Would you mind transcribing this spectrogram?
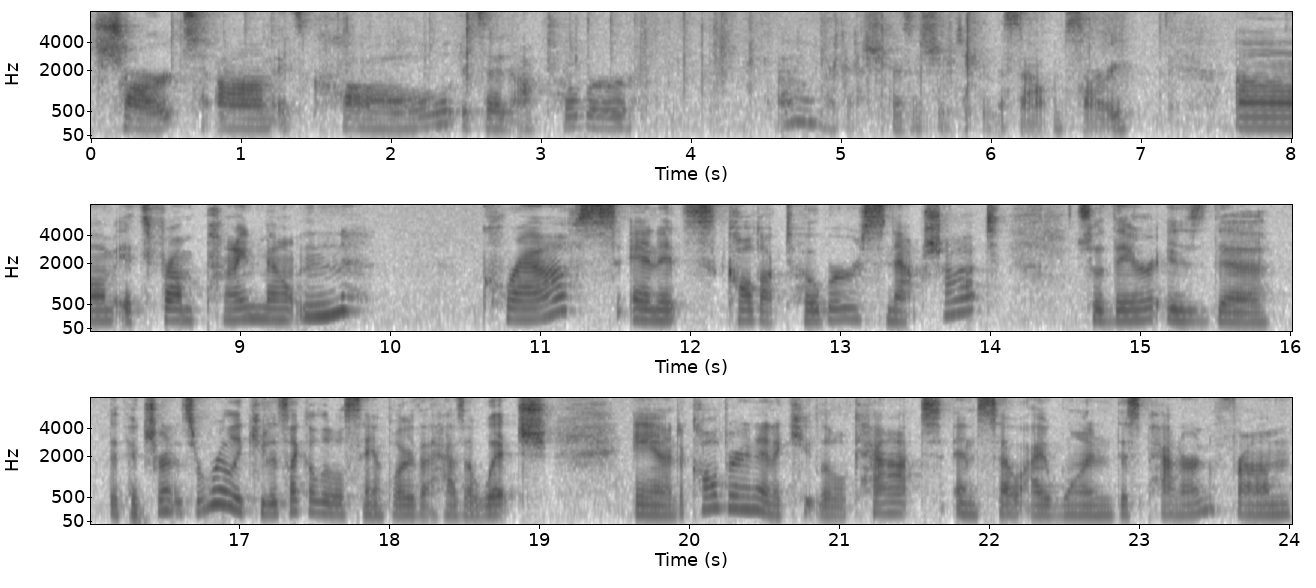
chart. Um, it's called, it's an October, oh my gosh, you guys, I should have taken this out. I'm sorry. Um, it's from Pine Mountain Crafts, and it's called October Snapshot. So there is the, the picture. It's really cute. It's like a little sampler that has a witch and a cauldron and a cute little cat. And so I won this pattern from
